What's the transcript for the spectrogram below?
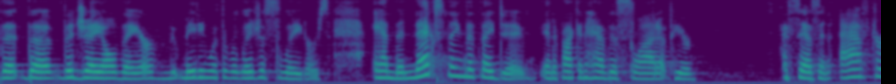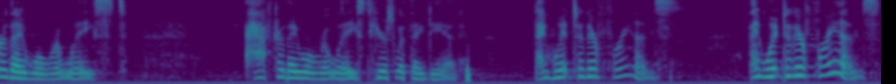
the, the, the jail there, meeting with the religious leaders. And the next thing that they do, and if I can have this slide up here, it says, and after they were released, after they were released, here's what they did they went to their friends. They went to their friends.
